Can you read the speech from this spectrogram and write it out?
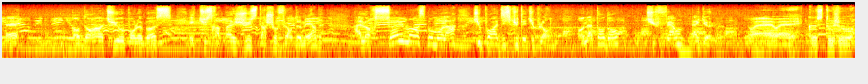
eh, quand t'auras un tuyau pour le boss et que tu seras pas juste un chauffeur de merde, alors seulement à ce moment-là, tu pourras discuter du plan. En attendant, tu fermes ta gueule. Ouais, ouais, cause toujours.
